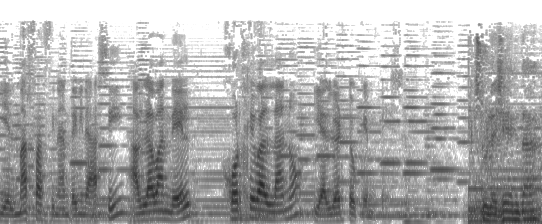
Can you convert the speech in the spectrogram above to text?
y el más fascinante. Mira, así hablaban de él Jorge Valdano y Alberto Kempes. Su leyenda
